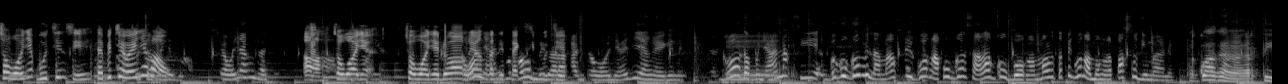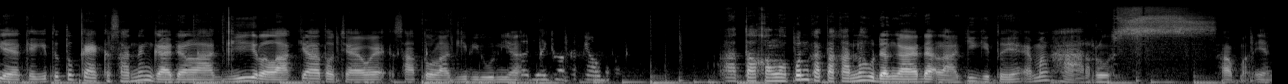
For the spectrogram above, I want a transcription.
cowoknya bucin sih, tapi ceweknya mau. Cowoknya- enggak. Oh, cowoknya cowoknya doang yang Cowoknya, terdeteksi gue bucin. cowoknya aja yang kayak gini. Gue udah punya Hmm. anak sih. Gue gue minta maaf deh. Gue ngaku gue salah. Gue bohong sama lu. Tapi gue gak mau ngelepas lu gimana nih? Gue agak nggak ngerti ya kayak gitu tuh kayak kesannya nggak ada lagi lelaki atau cewek satu lagi di dunia. Gak ada lagi otaknya obat. Atau kalaupun katakanlah udah nggak ada lagi gitu ya, emang harus sama yang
